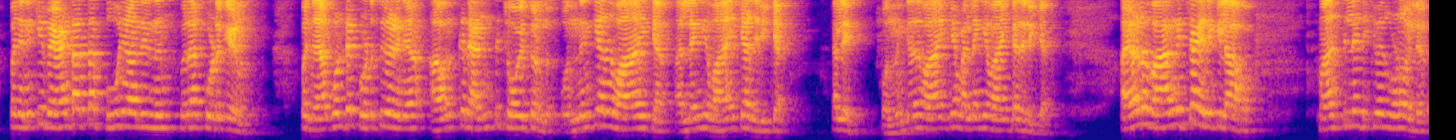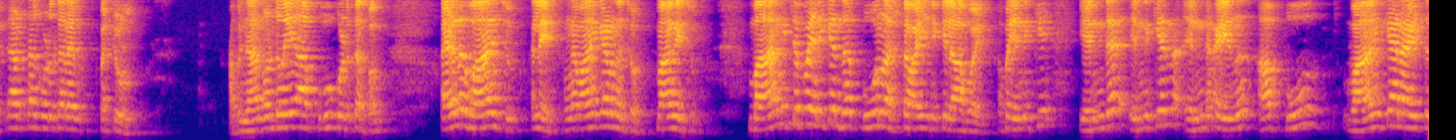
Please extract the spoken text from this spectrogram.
അപ്പൊ എനിക്ക് വേണ്ടാത്ത പൂ ഞാൻ നിന്ന് ഒരാൾക്ക് കൊടുക്കുകയാണ്. അപ്പൊ ഞാൻ കൊണ്ട് കൊടുത്തു കഴിഞ്ഞാൽ അവർക്ക് രണ്ട് ചോയ്സ് ഉണ്ട്. ഒന്നെങ്കിൽ അത് വാങ്ങിക്കാം അല്ലെങ്കിൽ വാങ്ങിക്കാതിരിക്കാം. അല്ലേ? ഒന്നെങ്കിൽ അത് വാങ്ങിക്കാം അല്ലെങ്കിൽ വാങ്ങിക്കാതിരിക്കാം. അയാൾ വാങ്ങിച്ചാൽ എനിക്ക് ലാഭം. വാങ്ങിച്ചില്ല എനിക്ക് ഒരു ഗുണമില്ല അടുത്ത കൊടുക്കാനേ പറ്റുള്ളൂ. അപ്പൊ ഞാൻ കൊണ്ടുപോയി ആ പൂ കൊടുത്തപ്പം അയാൾ വാങ്ങിച്ചു അല്ലേ? അങ്ങനെ വാങ്ങിക്കാണെന്ന് വെച്ചോ? വാങ്ങിച്ചു. വാങ്ങിച്ചപ്പോ എനിക്ക് എന്താ പൂ നഷ്ടമായി എനിക്ക് ലാഭമായി. അപ്പൊ എനിക്ക് എന്റെ എനിക്ക് എന്റെ കയ്യിൽ നിന്ന് ആ പൂ വാങ്ങിക്കാനായിട്ട്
